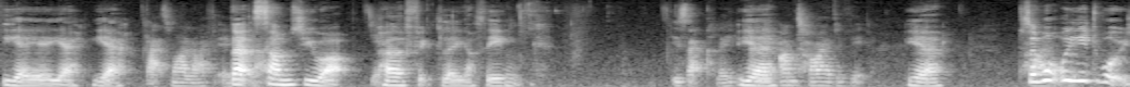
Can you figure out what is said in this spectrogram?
Yeah. Yeah. Yeah. Yeah. That's my life. That day. sums you up Yeah. perfectly, I think. Exactly. Yeah. I'm tired of it. Yeah. So what were you? What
